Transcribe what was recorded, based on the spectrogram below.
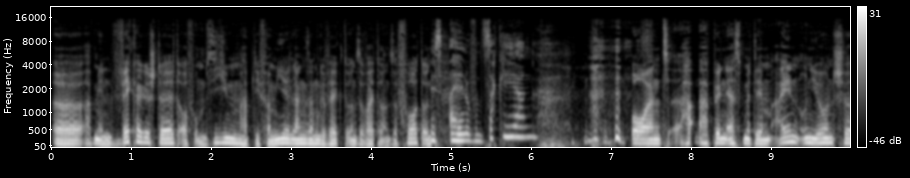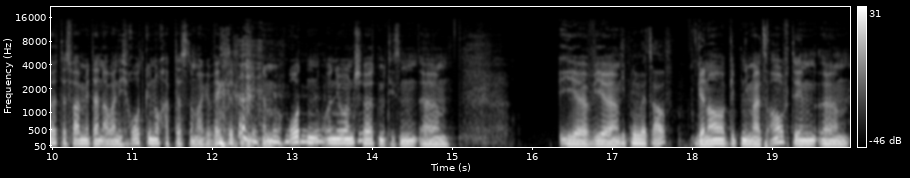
äh, habe mir einen Wecker gestellt auf um sieben, habe die Familie langsam geweckt und so weiter und so fort. Und Ist allen auf den Sack gegangen? und hab, bin erst mit dem einen Union-Shirt, das war mir dann aber nicht rot genug, habe das nochmal gewechselt mit einem roten Union-Shirt, mit diesem ähm, hier wir gib niemals auf. Genau, gib niemals auf, dem ähm,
